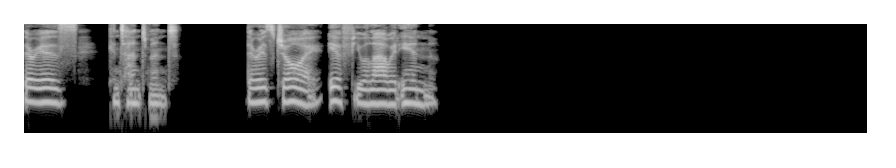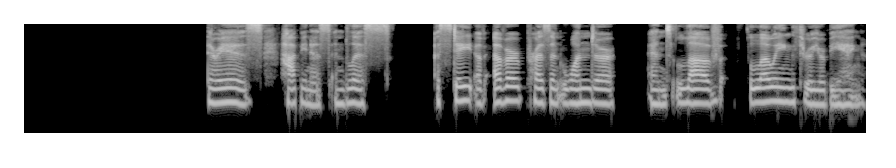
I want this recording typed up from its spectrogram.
There is contentment. There is joy if you allow it in. There is happiness and bliss, a state of ever present wonder and love flowing through your being.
